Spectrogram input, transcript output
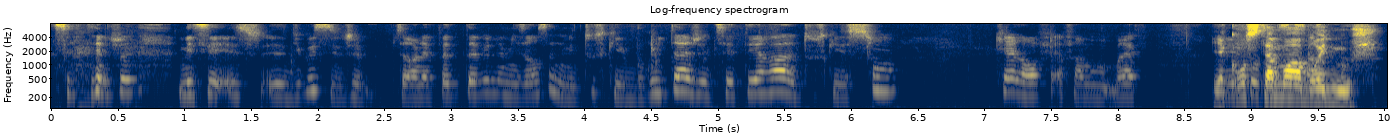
certaines choses. Mais c'est, du coup, ça relève pas tout à fait de la mise en scène, mais tout ce qui est bruitage, etc., tout ce qui est son, quel enfer. Enfin, bon, bref. Il y a Mais constamment un bruit de mouche.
